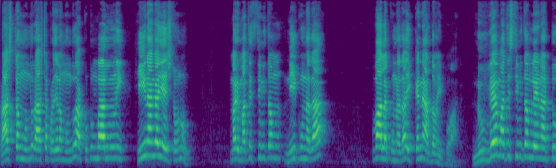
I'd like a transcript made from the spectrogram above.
రాష్ట్రం ముందు రాష్ట్ర ప్రజల ముందు ఆ కుటుంబాలని హీనంగా చేసినావు నువ్వు. మరి మతి స్థిమితం నీకున్నదా? వాళ్ళకున్నదా? ఇక్కడనే అర్థమైపోవాలి. నువ్వే మతి స్థిమితం లేనట్టు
